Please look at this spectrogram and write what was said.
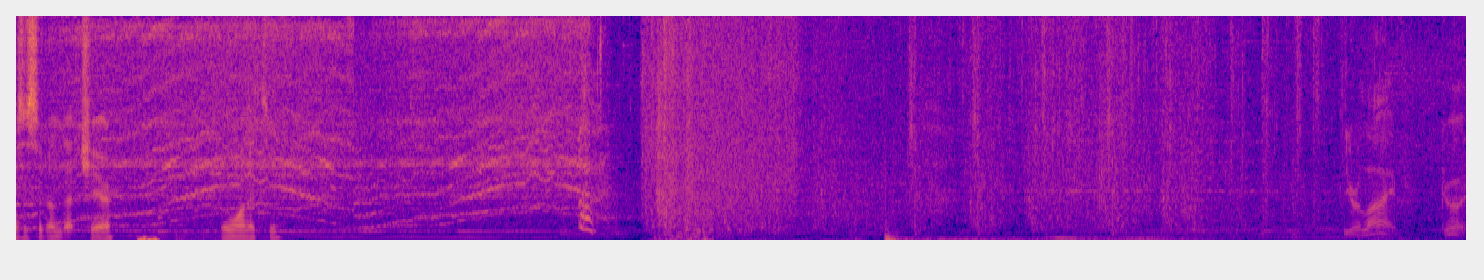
Also sit on that chair if you wanted to. You're alive. Good.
